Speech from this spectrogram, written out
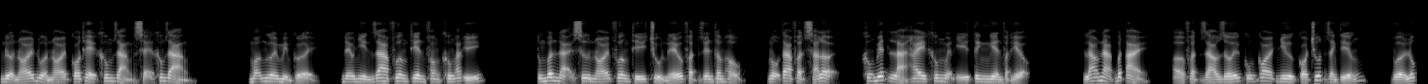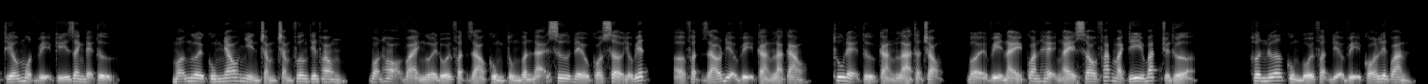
Nửa nói đùa nói có thể không giảng sẽ không giảng. Mọi người mỉm cười, đều nhìn ra phương Thiên phong không ác ý. Tùng vân đại sư nói phương thí chủ nếu phật duyên thâm hậu, nộ ta phật xá lợi, không biết là hay không nguyện ý tinh nghiên phật hiệu. Lão nạp bất tài, ở phật giáo giới cũng coi như có chút danh tiếng, vừa lúc thiếu một vị ký danh đệ tử. Mọi người cùng nhau nhìn chằm chằm phương tiên phong, bọn họ vài người đối phật giáo cùng tùng vân đại sư đều có sở hiểu biết, ở phật giáo địa vị càng là cao, thu đệ tử càng là thận trọng bởi vì này quan hệ ngày sau pháp mạch đi bắt truyền thừa. Hơn nữa cùng bối phận địa vị có liên quan.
